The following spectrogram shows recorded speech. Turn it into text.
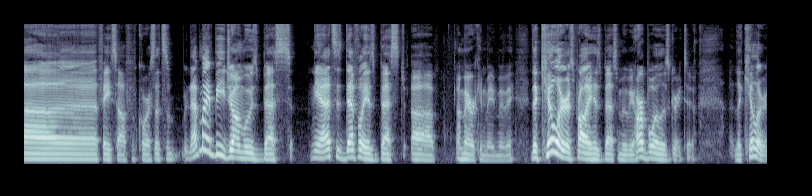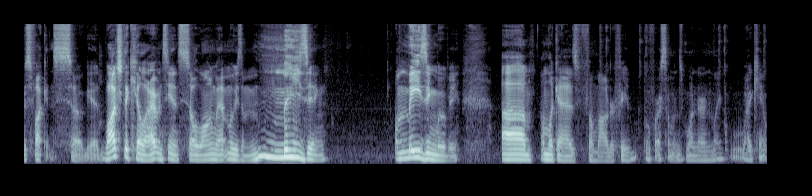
Uh, Face Off, of course. That's that might be John Woo's best. Yeah, that's definitely his best uh American made movie. The Killer is probably his best movie. Hard Boiled is great too. The Killer is fucking so good. Watch The Killer. I haven't seen it so long. That movie's amazing. Amazing movie. Um, I'm looking at his filmography before someone's wondering like why can't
